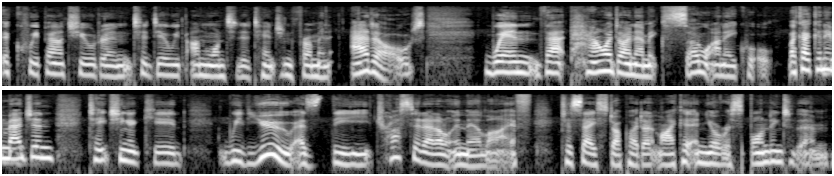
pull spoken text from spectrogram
equip our children to deal with unwanted attention from an adult? When that power dynamic's so unequal. Like I can mm-hmm. imagine teaching a kid with you as the trusted adult in their life to say, Stop, I don't like it, and you're responding to them.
